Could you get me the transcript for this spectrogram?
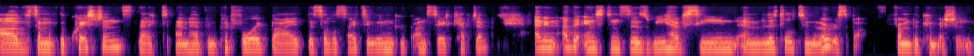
of some of the questions that um, have been put forward by the Civil Society Working Group on state capture. And in other instances, we have seen um, little to no response from the Commission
